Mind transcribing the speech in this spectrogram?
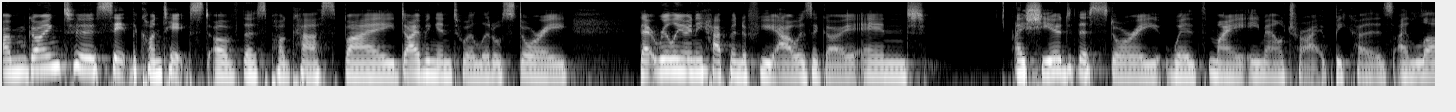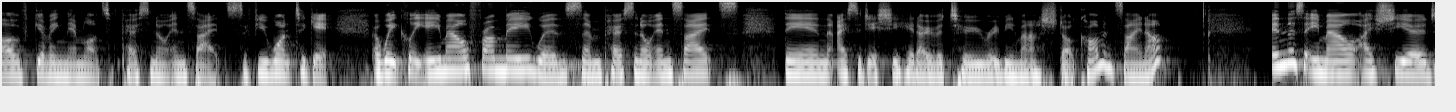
I'm going to set the context of this podcast by diving into a little story that really only happened a few hours ago. And I shared this story with my email tribe because I love giving them lots of personal insights. If you want to get a weekly email from me with some personal insights, then I suggest you head over to rubymarsh.com and sign up. In this email, I shared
